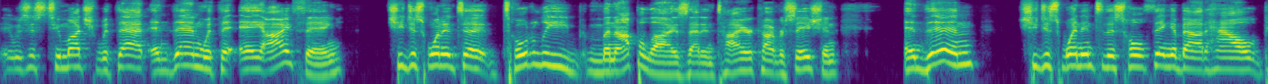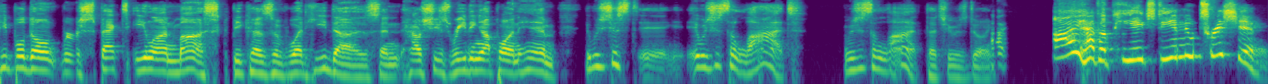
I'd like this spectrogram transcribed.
it was just too much with that and then with the ai thing she just wanted to totally monopolize that entire conversation and then she just went into this whole thing about how people don't respect Elon Musk because of what he does and how she's reading up on him. It was just it was just a lot. It was just a lot that she was doing. I, I have a PhD in nutrition.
